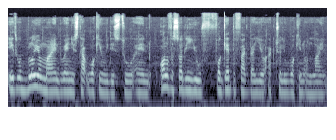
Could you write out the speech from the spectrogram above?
It will blow your mind when you start working with this tool and all of a sudden you forget the fact that you're actually working online.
